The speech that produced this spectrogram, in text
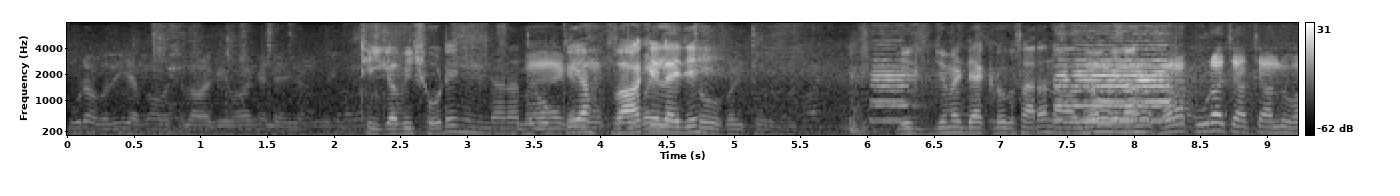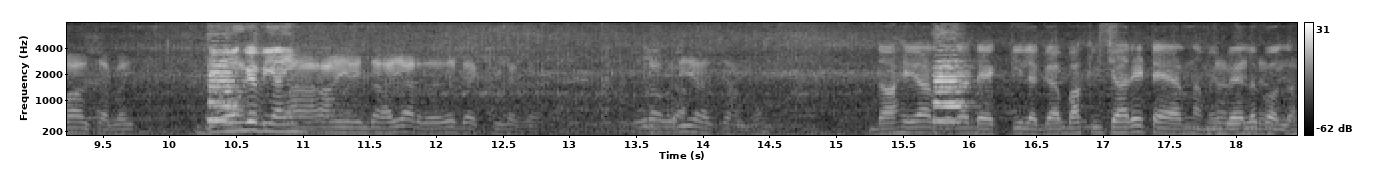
ਪੂਰਾ ਵਧੀਆ ਭਾਵੇਂ ਚਲਾ ਕੇ ਵਾਹ ਕੇ ਲੈ ਜਾ ਠੀਕ ਆ ਵੀ ਛੋਟੇ ਜ਼ਿਮੀਂਦਾਰਾਂ ਤੇ ਓਕੇ ਆ ਵਾਹ ਕੇ ਲੈ ਜੇ। ਵੀ ਜਿਵੇਂ ਡੈਕ ਡੁੱਕ ਸਾਰਾ ਨਾਲ ਦਿਓਗੇ ਨਾ? ਸਾਰਾ ਪੂਰਾ ਚਾ- ਚਾਲੂ ਹਾਲ ਚ ਆ ਬਾਈ। ਦਿਓਗੇ ਵੀ ਆਈ? ਆਈ ਆਂਦਾ 1000 ਦਾ ਇਹਦਾ ਡੈਕ ਹੀ ਲੱਗਾ। ਪੂਰਾ ਵਧੀਆ ਚੱਲਦਾ 10000 ਦਾ ਡੈਕ ਹੀ ਲੱਗਾ ਬਾਕੀ ਚਾਰੇ ਟਾਇਰ ਨਵੇਂ ਬਿਲਕੁਲ।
